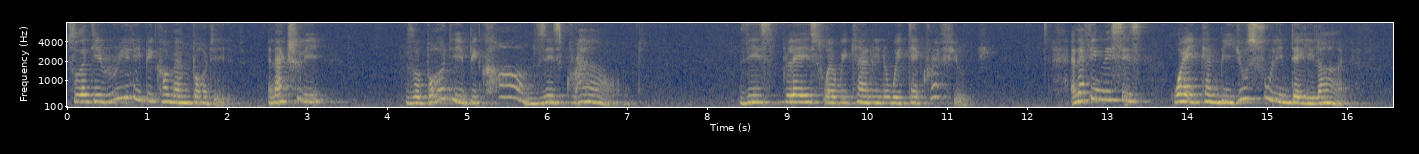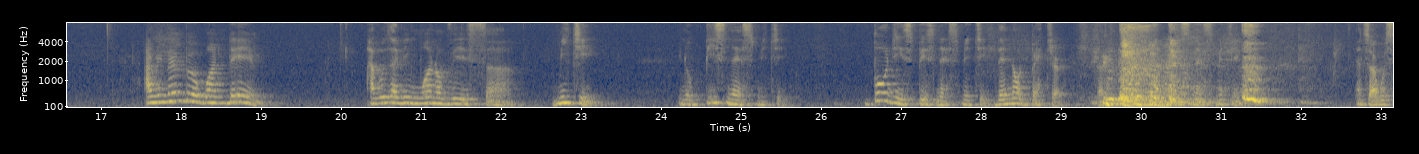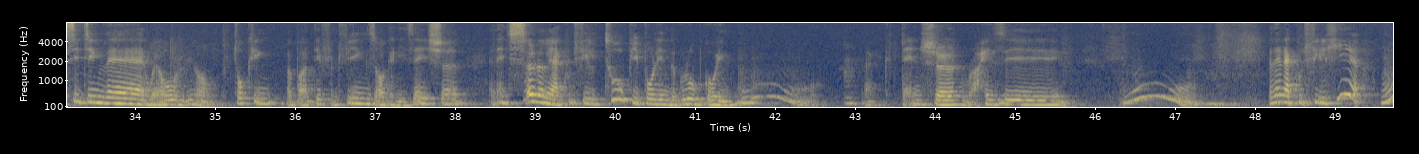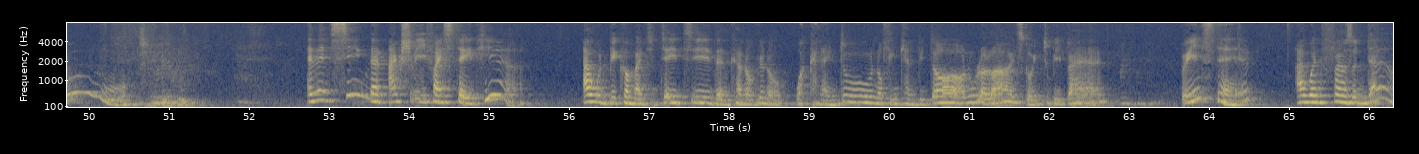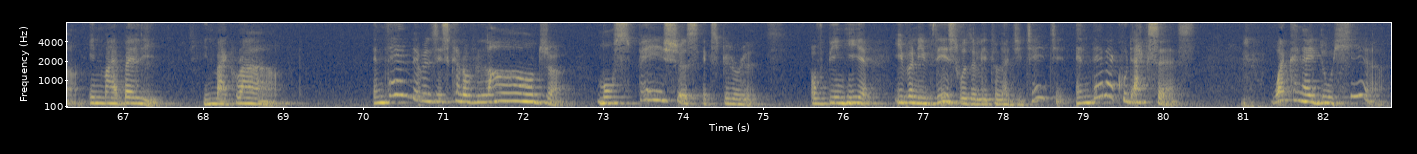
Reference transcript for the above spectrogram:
so that it really become embodied. And actually, the body becomes this ground, this place where we can, in a way, take refuge. And I think this is why it can be useful in daily life. I remember one day I was having one of these uh, meeting, you know, business meeting. Buddhist business meeting. They're not better than business meeting. And so I was sitting there, and we're all, you know, talking about different things, organization, and then suddenly I could feel two people in the group going, ooh, like tension rising, ooh. And then I could feel here, ooh. And then seeing that actually if I stayed here, I would become agitated and kind of, you know, what can I do? Nothing can be done. Ooh la la, it's going to be bad. But instead, I went further down in my belly, in my ground. And then there was this kind of larger, more spacious experience of being here, even if this was a little agitated. And then I could access what can I do here?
